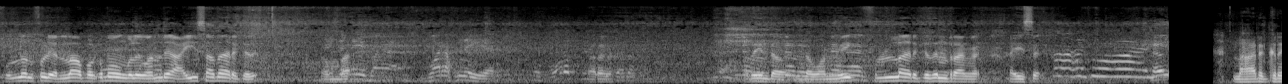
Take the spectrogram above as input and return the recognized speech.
ஃபுல் அண்ட் ஃபுல் எல்லா பக்கமும் உங்களுக்கு வந்து ஐஸாக தான் இருக்குது. ரொம்ப. அது இந்த இந்த ஒன் வீக் ஃபுல்லாக இருக்குதுன்றாங்க ஐஸு நான் இருக்கிற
